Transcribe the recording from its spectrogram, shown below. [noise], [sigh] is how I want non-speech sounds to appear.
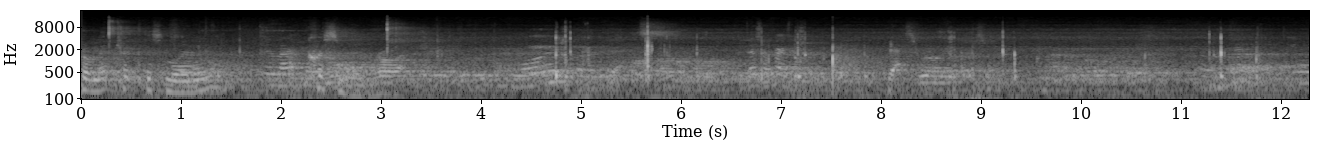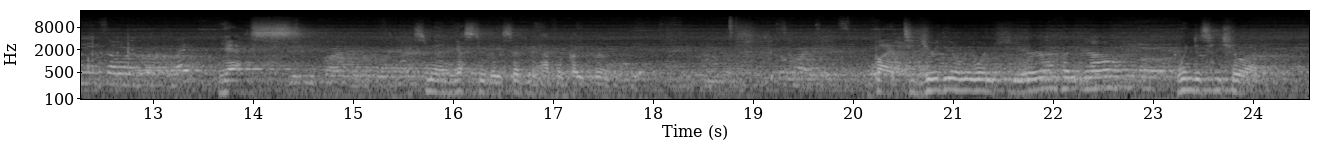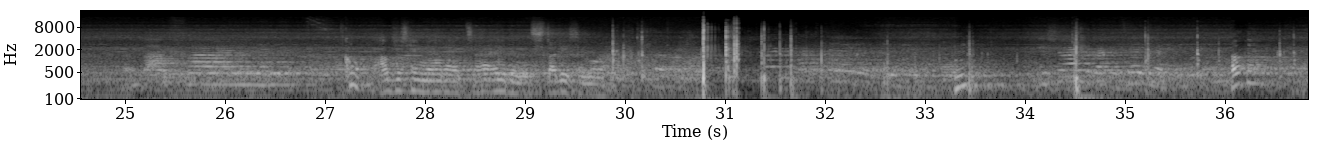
Prometric this morning. First one. Yes, Roy Chrisman. You need someone, right? Yes. This man yesterday said we have a bike room. But you're the only one here right now? When does he show up? About five minutes. Cool. I'll just hang out outside and study some more. Hmm? You sure I forgot to tell? Okay,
